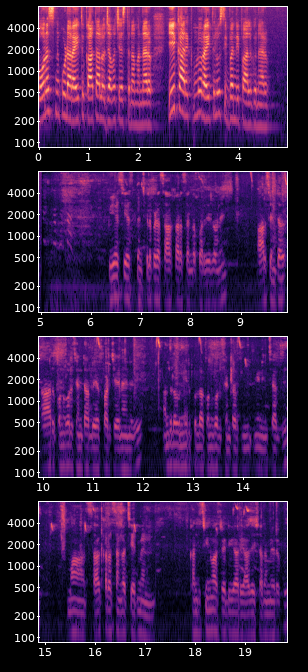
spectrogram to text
బోనస్ను కూడా రైతు ఖాతాలో జమ చేస్తున్నామన్నారు. ఈ కార్యక్రమంలో రైతులు సిబ్బంది పాల్గొన్నారు. పిఎస్సిఎస్ పెంచకలపేట సహకార సంఘ పరిధిలోని ఆరు సెంటర్ ఆరు కొనుగోలు సెంటర్లు ఏర్పాటు చేయనైనది అందులో నీరుకుల్ల కొనుగోలు సెంటర్ నేను ఇన్ఛార్జి. మా సహకార సంఘ చైర్మన్ కంది శ్రీనివాస్ రెడ్డి గారి ఆదేశాల మేరకు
